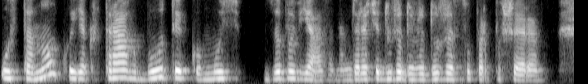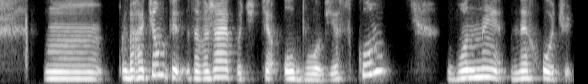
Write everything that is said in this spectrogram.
установку як страх бути комусь зобов'язаним. До речі, дуже-дуже дуже супер поширено. Багатьом заважає почуття обов'язку. Вони не хочуть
